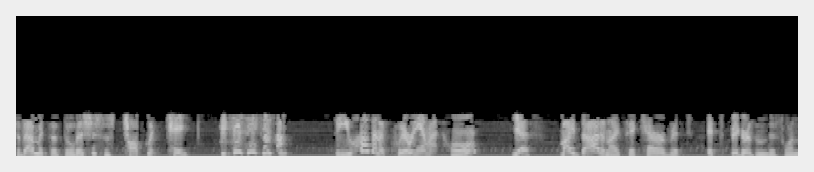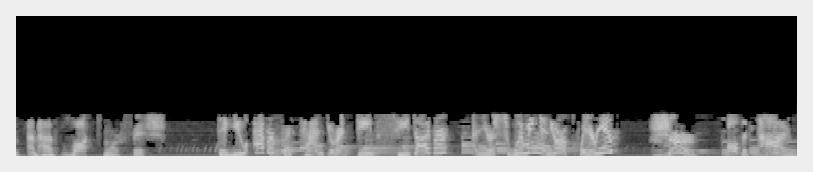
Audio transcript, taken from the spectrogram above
To them, it's as delicious as chocolate cake. Do you have an aquarium at home? Yes. My dad and I take care of it. It's bigger than this one and has lots more fish. Do you ever pretend you're a deep sea diver and you're swimming in your aquarium? Sure, all the time.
